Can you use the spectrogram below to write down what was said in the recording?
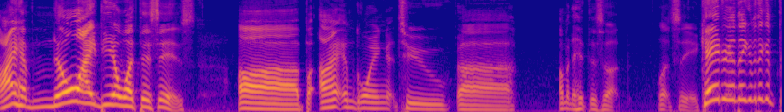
I have no idea what this is. Uh, but I am going to uh I'm gonna hit this up. Let's see. Cadrian, thank you for the gift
